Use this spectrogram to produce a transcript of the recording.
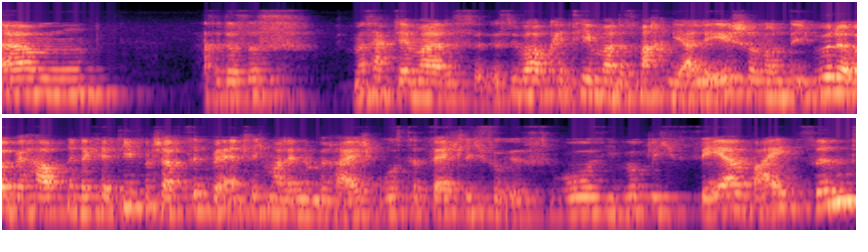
ähm, also das ist man sagt ja immer, das ist überhaupt kein Thema, das machen die alle eh schon. Und ich würde aber behaupten, in der Kreativwirtschaft sind wir endlich mal in einem Bereich, wo es tatsächlich so ist, wo sie wirklich sehr weit sind.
